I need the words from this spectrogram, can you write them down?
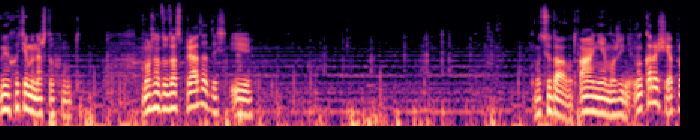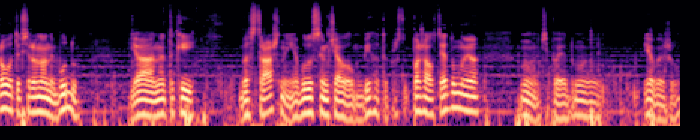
Він хотів мене штовхнути. Можна туди спрятатись і. Вот сюда вот. А, ні, може ні. Ну коротше, я пробувати все одно не буду. Я не такий безстрашний, я буду з цим челом бігати просто. Пожалуйста, я думаю. Ну, типа, я думаю, я виживу.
